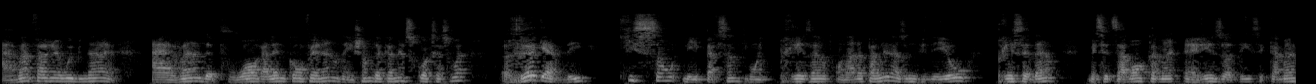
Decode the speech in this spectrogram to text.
avant de faire un webinaire, avant de pouvoir aller à une conférence dans une chambre de commerce quoi que ce soit, regardez qui sont les personnes qui vont être présentes? On en a parlé dans une vidéo précédente, mais c'est de savoir comment réseauter, c'est comment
